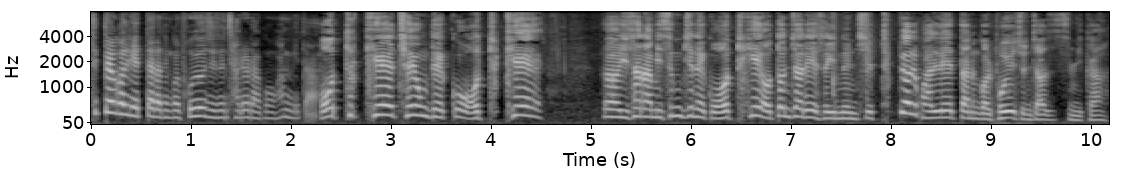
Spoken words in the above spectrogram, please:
특별 관리했다라는 걸 보여주는 자료라고 합니다. 어떻게 채용됐고 어떻게 어, 이 사람이 승진했고 어떻게 어떤 자리에서 있는지 특별 관리했다는 걸 보여준지 않습니까?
